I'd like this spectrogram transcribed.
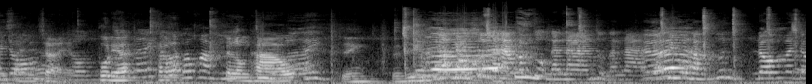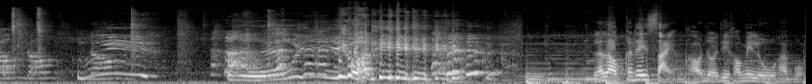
ดี้ใส่เลยใช่ครับพวกเนี้ยข้างล่างเป็นรองเท้า จริงเดี๋ยวขึ้นนะต้องจุ่มนานๆจุ่มนานๆแล้วพี่กำลังขึ้นดมมาดมดมดมโอ้ยวาดี้แล้วเราก็ได้ใส่ของเขาโดยที่เขาไม่รู้ครับผม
